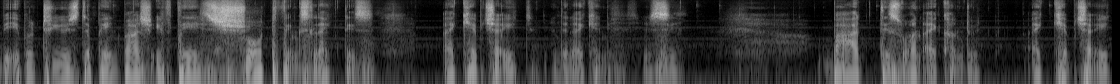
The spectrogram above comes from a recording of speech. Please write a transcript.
be able to use the paintbrush if they short things like this. I capture it and then I can you see. But this one I can't do. It I capture it.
